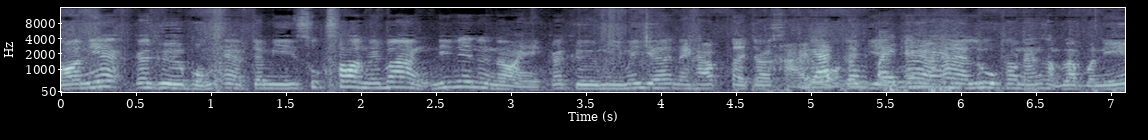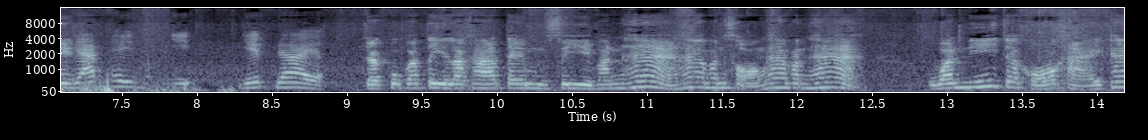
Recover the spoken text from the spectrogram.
ตอนเนี้ยก็คือผมแอบจะมีซุกซ่อนไว้บ้างนิดๆหน่อยๆก็คือมีไม่เยอะนะครับ แต่จะขายออกได้เพียงแค่ 5 ลูกเท่านั้นสำหรับวันนี้ๆยัดให้เย็บได้อะจากปกติราคาเต็ม 4,500 5,200 5,500 วันนี้จะขอขายแค่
